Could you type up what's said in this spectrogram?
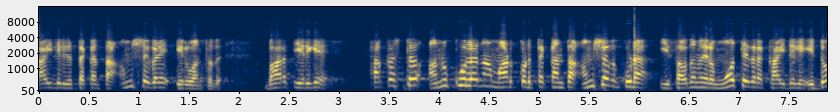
ಕಾಯ್ದೆಯಲ್ಲಿ ಇರತಕ್ಕಂತ ಅಂಶಗಳೇ ಇರುವಂತದ್ದು ಭಾರತೀಯರಿಗೆ ಸಾಕಷ್ಟು ಅನುಕೂಲನ ಮಾಡಿಕೊಡ್ತಕ್ಕಂಥ ಅಂಶಗಳು ಕೂಡ ಈ ಸಾವಿರದ ಒಂಬೈನೂರ ಮೂವತ್ತೈದರ ಕಾಯ್ದೆಯಲ್ಲಿ ಇದ್ದು,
